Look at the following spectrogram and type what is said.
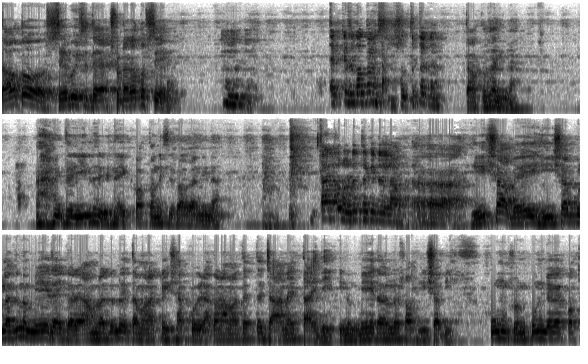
তাও তো সেভ হয়েছে তো একশো টাকা তো সেভ হুম। এক কেজি কত নিচ্ছিল সত্তর টাকা? তাও তো জানি না। আমি তো ই করি নাই কত নিচ্ছে তা জানি না। তারপর ওটা থেকে এটা লাভ। হিসাব এই হিসাবগুলো কিন্তু মেয়েরাই করে। আমরা কিন্তু তেমন একটা হিসাব করি না কারণ আমাদের তো যা নেই তাই দিই। কিন্তু মেয়েরা হলো সব হিসাবই। কোন শুন কোন জায়গায় কত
